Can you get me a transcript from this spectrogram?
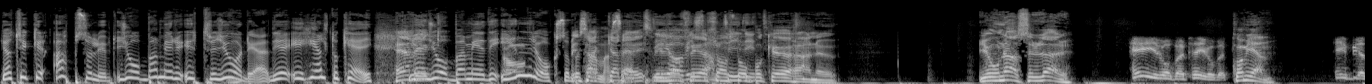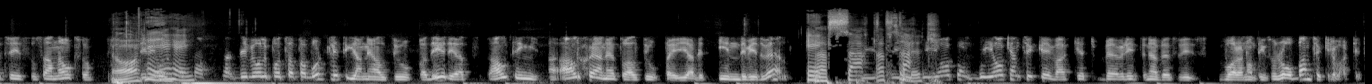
Jag tycker absolut, jobba med det yttre, gör det. Det är helt okej. Henrik. Men jobba med det inre också på Vi samma dig. sätt. Vi har fler som står på kö här nu. Jonas, är du där? Hej Robert, hej Robert. Kom igen. Hej Beatrice och Sanna också. Ja. Det vi, håller på att tappa- det vi håller på att tappa bort lite grann i alltihopa, det är det att allting, all skönhet och alltihopa är jävligt individuellt. Exakt, Det jag, kan, det jag kan tycka är vackert behöver inte nödvändigtvis vara någonting som Robban tycker är vackert.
